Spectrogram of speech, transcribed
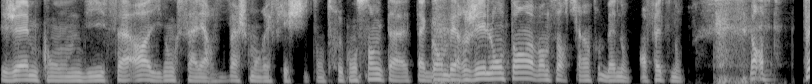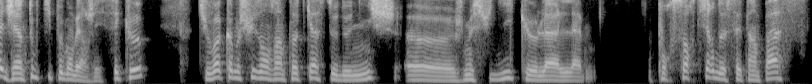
j'aime qu'on me dise ça. Oh, dis donc, ça a l'air vachement réfléchi ton truc. On sent que tu as, gambergé longtemps avant de sortir un truc. Ben non, en fait, non. en fait, j'ai un tout petit peu gambergé. C'est que, tu vois, comme je suis dans un podcast de niche, euh, je me suis dit que la, pour sortir de cette impasse,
